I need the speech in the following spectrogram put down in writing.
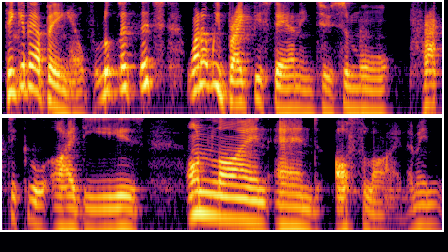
think about being helpful. Look, let, us why don't we break this down into some more practical ideas, online and offline. I mean,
